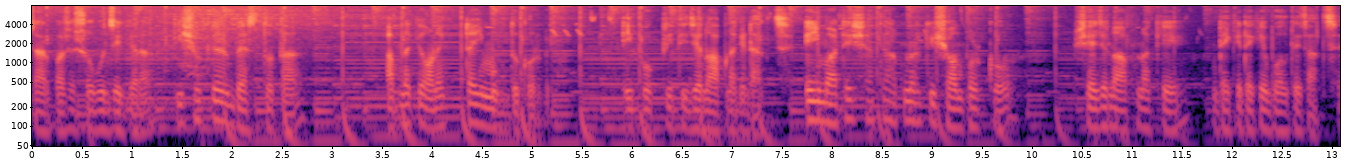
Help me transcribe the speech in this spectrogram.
চারপাশে সবুজে ঘেরা কৃষকের ব্যস্ততা আপনাকে অনেকটাই মুগ্ধ করবে। এই প্রকৃতি যেন আপনাকে ডাকছে। এই মাটির সাথে আপনার কি সম্পর্ক, সে যেন আপনাকে ডেকে ডেকে বলতে চাচ্ছে।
